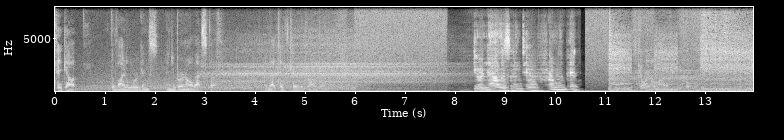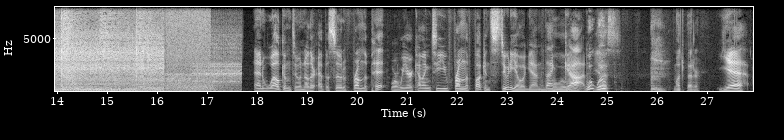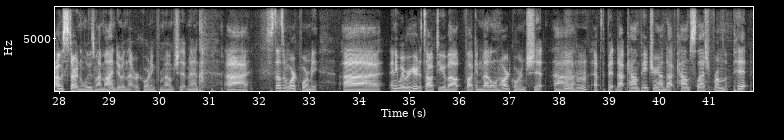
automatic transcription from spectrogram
take out the vital organs and you burn all that stuff. And that takes care of the problem. You are now listening to From the Pit. It's killing a lot of people. And welcome to another episode of From the Pit, where we are coming to you from the fucking studio again. Thank Woo. God. Yes. Much better. Yeah, I was starting to lose my mind doing that recording from home shit, man. uh, just doesn't work for me. Uh, anyway, we're here to talk to you about fucking metal and hardcore and shit. Uh, fthepit.com, patreon.com slash from the pit.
